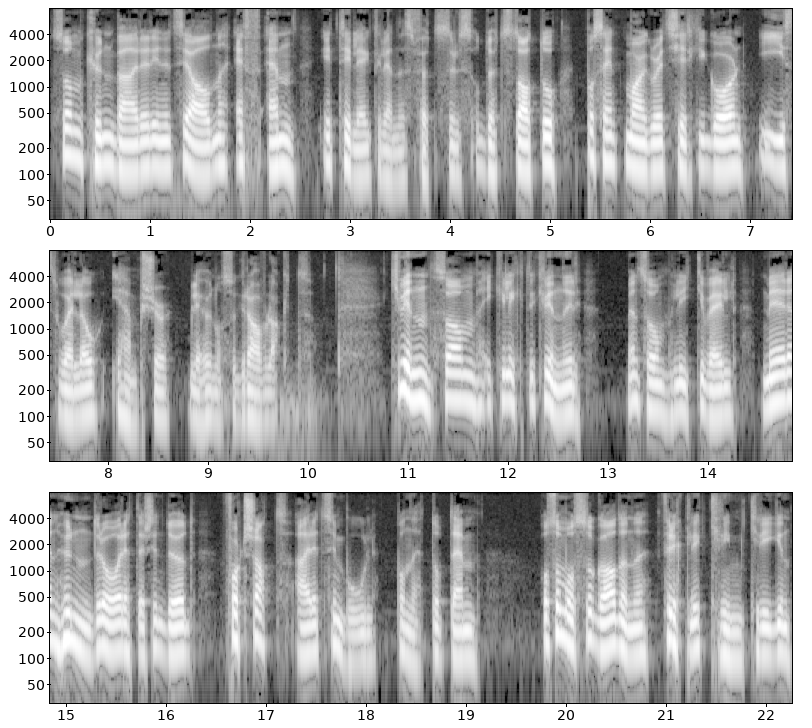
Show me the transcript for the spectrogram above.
som kun bærer initialene FN i tillegg til hennes fødsels- og dødsdato, på St. Margaret-kirkegården i East Wellow i Hampshire ble hun også gravlagt. Kvinnen som ikke likte kvinner, men som likevel, mer enn 100 år etter sin død, fortsatt er et symbol på nettopp dem, og som også ga denne fryktelige krimkrigen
